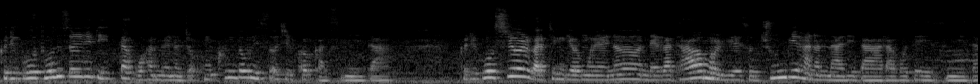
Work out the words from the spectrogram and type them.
그리고 돈 쓸 일이 있다고 하면은 조금 큰 돈이 써질 것 같습니다. 그리고 수요일 같은 경우에는 내가 다음을 위해서 준비하는 날이다 라고 되어 있습니다.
